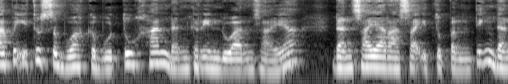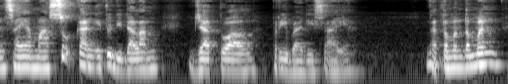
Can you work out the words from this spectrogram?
tapi itu sebuah kebutuhan dan kerinduan saya dan saya rasa itu penting dan saya masukkan itu di dalam jadwal pribadi saya nah teman-teman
